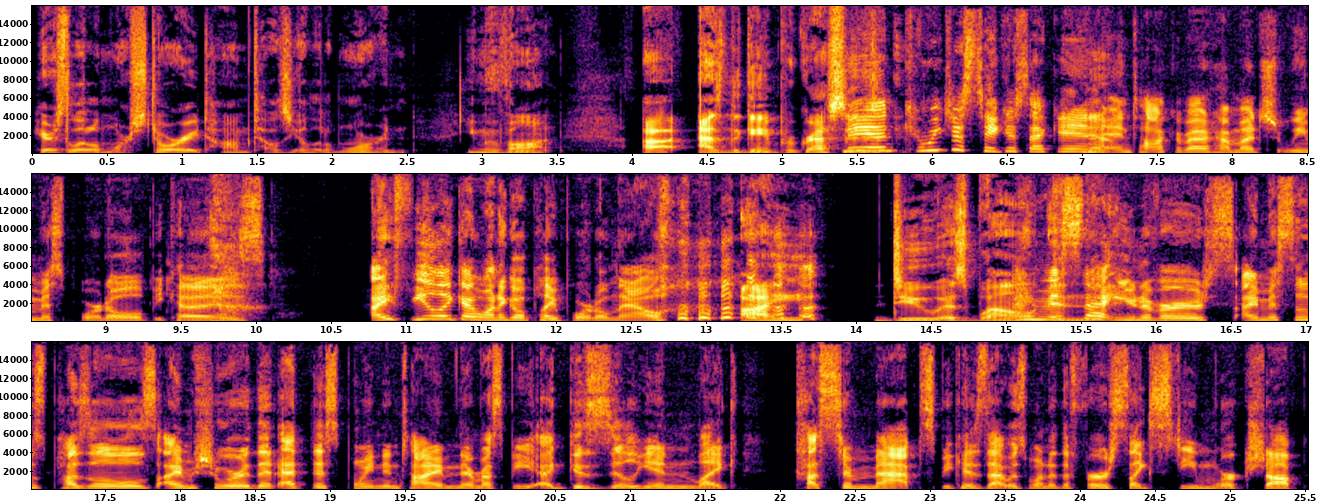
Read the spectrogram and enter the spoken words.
Here's a little more story. Tom tells you a little more, and you move on. Uh, as the game progresses, Man, can we just take a second Yeah. and talk about how much we miss Portal because I feel like I want to go play Portal now. I do as well. I miss and that universe. I miss those puzzles. I'm sure that at this point in time there must be a gazillion like custom maps because that was one of the first like Steam Workshop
